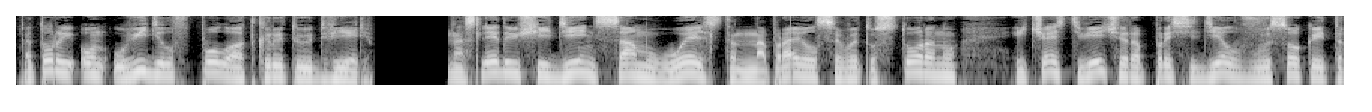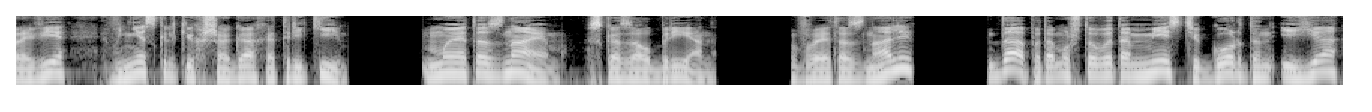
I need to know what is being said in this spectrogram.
который он увидел в полуоткрытую дверь. На следующий день сам Уэльстон направился в эту сторону и часть вечера просидел в высокой траве в нескольких шагах от реки. «Мы это знаем», — сказал Бриан. «Вы это знали?» «Да, потому что в этом месте Гордон и я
